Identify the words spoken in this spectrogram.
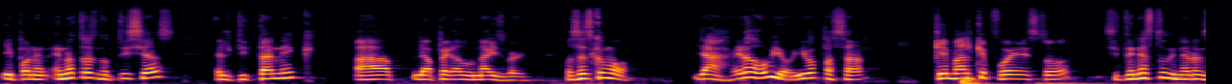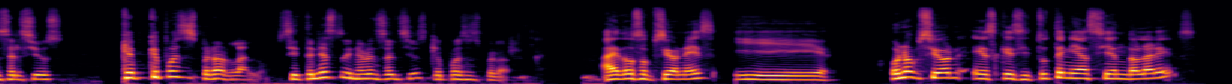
y ponen, en otras noticias, el Titanic ha- le ha pegado un iceberg. O sea, es como, ya, era obvio, iba a pasar. Qué mal que fue esto. Si tenías tu dinero en Celsius, ¿qué, qué puedes esperar, Lalo? Si tenías tu dinero en Celsius, ¿qué puedes esperar? Hay dos opciones y una opción es que si tú tenías 100 dólares,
